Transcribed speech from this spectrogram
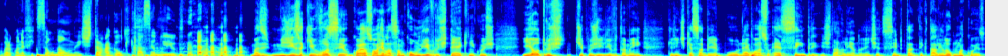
Agora, quando é ficção, não, né? Estraga o que está sendo lido. Mas me diz aqui você, qual é a sua relação com livros técnicos e outros tipos de livro também que a gente quer saber. O negócio é sempre estar lendo. A gente sempre tá, tem que estar tá lendo alguma coisa.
